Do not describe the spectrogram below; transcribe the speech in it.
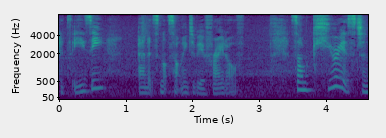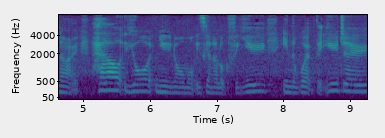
it's easy, and it's not something to be afraid of. So I'm curious to know how your new normal is going to look for you in the work that you do,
